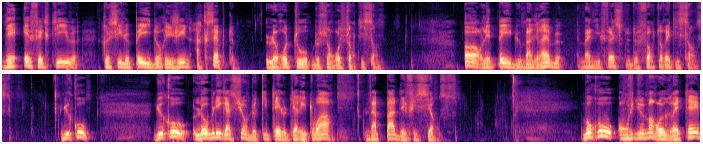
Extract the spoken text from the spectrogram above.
n'est effective que si le pays d'origine accepte le retour de son ressortissant. Or, les pays du Maghreb manifestent de fortes réticences. Du coup, du coup, l'obligation de quitter le territoire n'a pas d'efficience. Beaucoup ont vivement regretté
